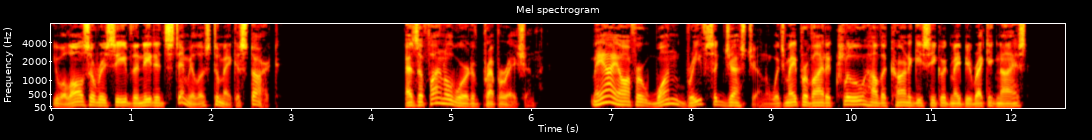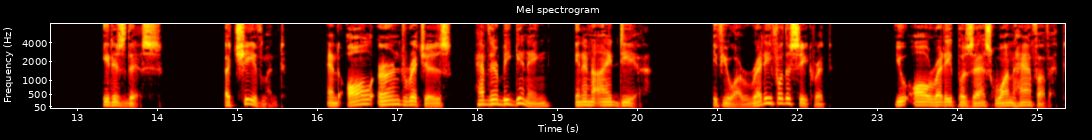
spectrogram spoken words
You will also receive the needed stimulus to make a start. As a final word of preparation, May I offer one brief suggestion which may provide a clue how the Carnegie secret may be recognized? It is this achievement and all earned riches have their beginning in an idea. If you are ready for the secret, you already possess one half of it.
